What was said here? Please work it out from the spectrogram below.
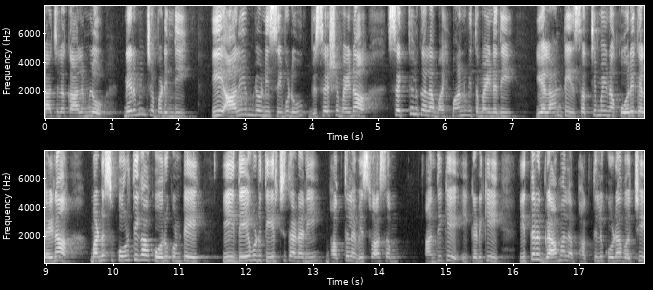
రాజుల కాలంలో నిర్మించబడింది. ఈ ఆలయంలోని శివుడు విశేషమైన శక్తులు గల మహిమాన్వితమైనది. ఎలాంటి సత్యమైన కోరికలైనా మనసు పూర్తిగా కోరుకుంటే ఈ దేవుడు తీర్చుతాడని భక్తుల విశ్వాసం. అందుకే ఇక్కడికి ఇతర గ్రామాల భక్తులు కూడా వచ్చి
